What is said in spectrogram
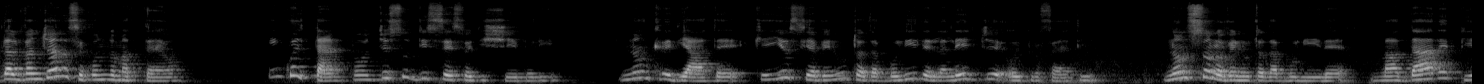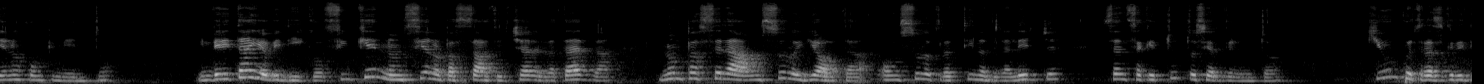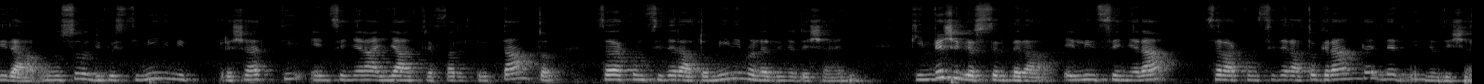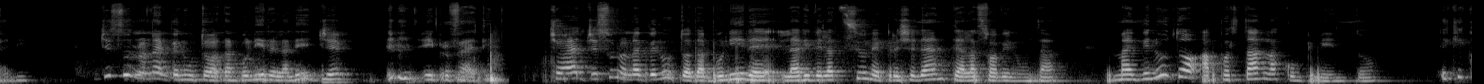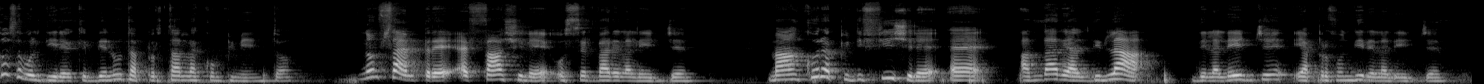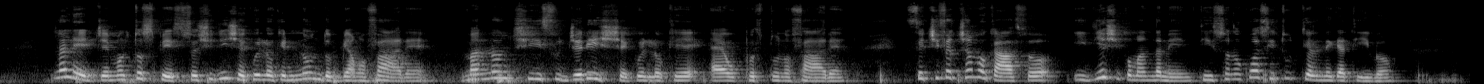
Dal Vangelo secondo Matteo. In quel tempo Gesù disse ai suoi discepoli, Non crediate che io sia venuto ad abolire la legge o i profeti. Non sono venuto ad abolire, ma a dare pieno compimento. In verità io vi dico, finché non siano passati il cielo e la terra, non passerà un solo iota o un solo trattino della legge senza che tutto sia avvenuto. Chiunque trasgredirà uno solo di questi minimi precetti e insegnerà agli altri a fare altrettanto sarà considerato minimo nel regno dei cieli. Chi invece li osserverà e li insegnerà sarà considerato grande nel regno dei cieli. Gesù non è venuto ad abolire la legge e i profeti, cioè Gesù non è venuto ad abolire la rivelazione precedente alla sua venuta, ma è venuto a portarla a compimento. E che cosa vuol dire che è venuto a portarla a compimento? Non sempre è facile osservare la legge, ma ancora più difficile è andare al di là della legge e approfondire la legge. La legge molto spesso ci dice quello che non dobbiamo fare, ma non ci suggerisce quello che è opportuno fare. Se ci facciamo caso, i dieci comandamenti sono quasi tutti al negativo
